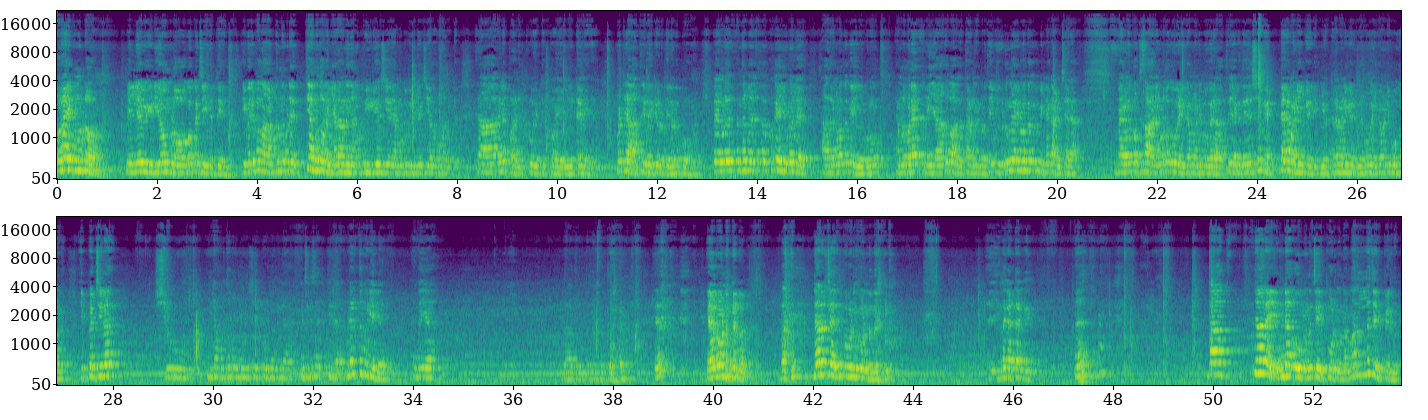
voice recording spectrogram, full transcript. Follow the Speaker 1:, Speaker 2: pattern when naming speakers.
Speaker 1: കുറെ ആയിക്കുന്നു കേട്ടോ വലിയ വീഡിയോ ഒക്കെ ചെയ്തിട്ട്. ഇവരിപ്പോ നാട്ടിൽ നിന്ന് ഇവിടെ എത്തി അങ്ങ് തുടങ്ങിയതാണ്. നമുക്ക് വീഡിയോ ചെയ്യാം നമുക്ക് വീഡിയോ ചെയ്യാന്നൊക്കെ പറഞ്ഞിട്ട്. രാവിലെ പണിക്ക് പോയിട്ട് കുഴങ്ങിയിട്ടേ വരും. ഇവിടെ രാത്രി വരിക്ക് എടുക്കലൊക്കെ പോകണം അപ്പൊ ഞങ്ങൾ എന്താ ഒക്കെ കഴിഞ്ഞിട്ടല്ലേ സാധനങ്ങളൊക്കെ കഴിഞ്ഞിരിക്കണു നമ്മളിവിടെ റിയാദ് ഭാഗത്താണ്. ഇവിടുത്തെ വീടും കാര്യങ്ങളൊക്കെ നമുക്ക് പിന്നെ കാണിച്ചു തരാം. ഇപ്പൊ ഞങ്ങൾ കുറച്ച് സാധനങ്ങളൊക്കെ മേടിക്കാൻ വേണ്ടി പോകുക രാത്രി ഏകദേശം എട്ടര മണി കഴിഞ്ഞു. എട്ടര മണി കഴിഞ്ഞു. അപ്പൊ മേടിക്കാൻ വേണ്ടി പോവുകയാണ്. ഇപ്പച്ചിയുടെ ഷൂ ഏറോണ്ടോ ഞാനൊരു ചെരുപ്പ് ഇവിടുന്ന് കൊണ്ടുവന്നിട്ടുണ്ട്. ഇന്ന കട്ടാക്ക്. ഞാനേ എന്റെ റൂമിൽ നിന്ന് ചെരുപ്പ് കൊടുക്കുന്ന നല്ല ചെരുപ്പായിരുന്നു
